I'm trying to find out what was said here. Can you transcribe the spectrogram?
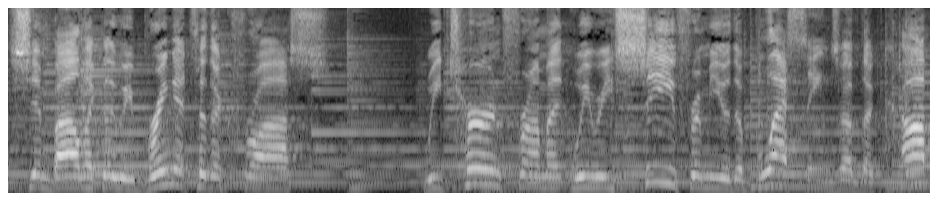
symbolically, we bring it to the cross. We turn from it, we receive from you the blessings of the cup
